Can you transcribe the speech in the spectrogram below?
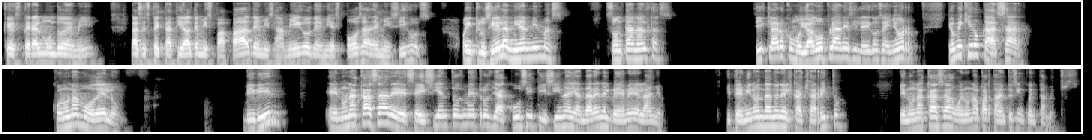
que espera el mundo de mí, las expectativas de mis papás, de mis amigos, de mi esposa, de mis hijos, o inclusive las mías mismas, son tan altas. Sí, claro, como yo hago planes y le digo, Señor, yo me quiero casar con una modelo, vivir en una casa de 600 metros, jacuzzi, piscina y andar en el BM del año. Y termino andando en el cacharrito y en una casa o en un apartamento de 50 metros.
